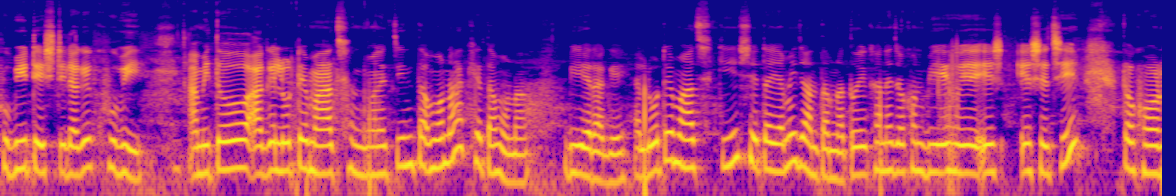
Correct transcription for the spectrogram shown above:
খুবই টেস্টি লাগে, খুবই। আমি তো আগে লোটে মাছ মানে চিনতামও না, খেতামও না বিয়ের আগে। লোটে মাছ কি সেটাই আমি জানতাম না। তো এখানে যখন বিয়ে হয়ে এস- এসেছি, তখন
